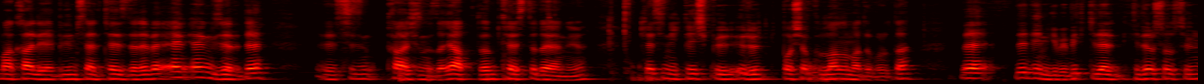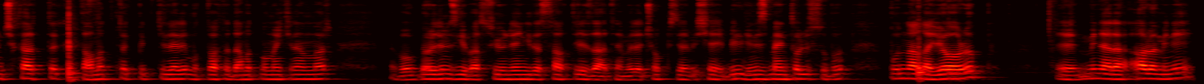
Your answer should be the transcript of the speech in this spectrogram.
makaleye, bilimsel tezlere ve en en güzeli de e, sizin karşınızda yaptığım teste dayanıyor. Kesinlikle hiçbir ürün boşa kullanılmadı burada. Ve dediğim gibi bitkilerin hidrosol suyunu çıkarttık, damıttık bitkileri. Mutfakta damıtma makinem var. Bu gördüğünüz gibi suyun rengi de saf değil zaten. Böyle çok güzel bir şey. Bildiğiniz mentollü su bu. Bunlarla yoğurup e, Minera Aromini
